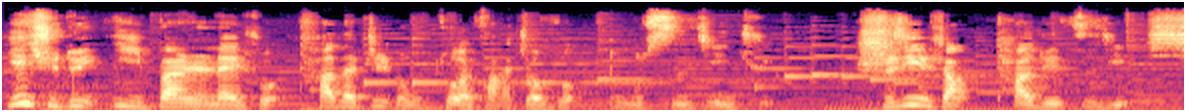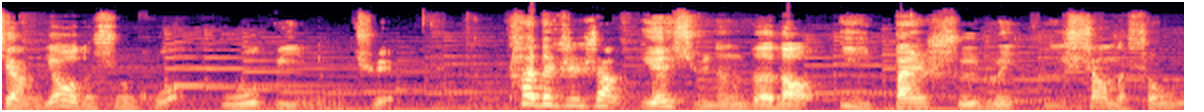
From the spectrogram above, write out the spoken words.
也许对一般人来说，他的这种做法叫做不思进取。实际上，他对自己想要的生活无比明确。他的智商也许能得到一般水准以上的收入。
